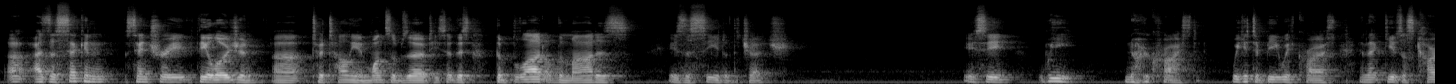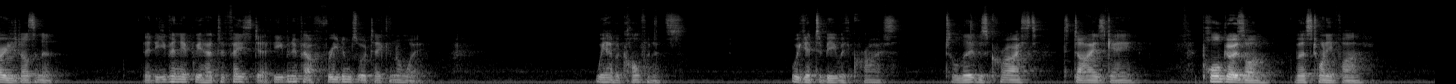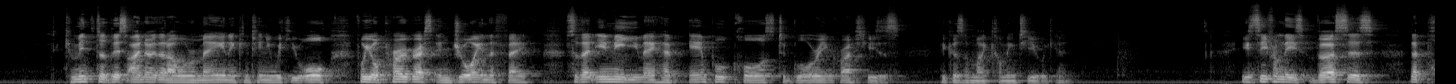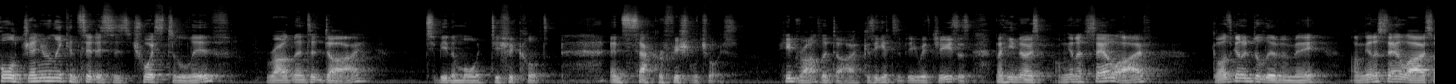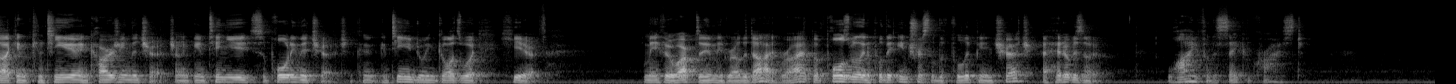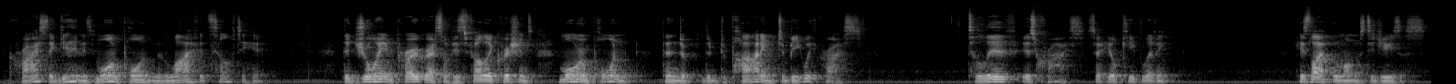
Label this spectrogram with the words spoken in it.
Uh, as a second century theologian uh, Tertullian once observed, he said this the blood of the martyrs is the seed of the church. You see, we know Christ we get to be with Christ, and that gives us courage, doesn't it? That even if we had to face death, even if our freedoms were taken away, we have a confidence. We get to be with Christ. To live as Christ, To die as gain. Paul goes on, verse 25. Convinced of this, I know that I will remain and continue with you all for your progress and joy in the faith, so that in me you may have ample cause to glory in Christ Jesus because of my coming to you again. You can see from these verses that Paul genuinely considers his choice to live rather than to die to be the more difficult and sacrificial choice. He'd rather die because he gets to be with Jesus, but he knows I'm going to stay alive. God's going to deliver me. I'm going to stay alive so I can continue encouraging the church. I'm going to continue supporting the church. I continue doing God's work here. I mean, if it were up to him, he'd rather die, right? But Paul's willing to put the interests of the Philippian church ahead of his own. Why? For the sake of Christ. Christ, again, is more important than life itself to him. The joy and progress of his fellow Christians more important than the departing to be with Christ. To live is Christ, so he'll keep living. His life belongs to Jesus.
